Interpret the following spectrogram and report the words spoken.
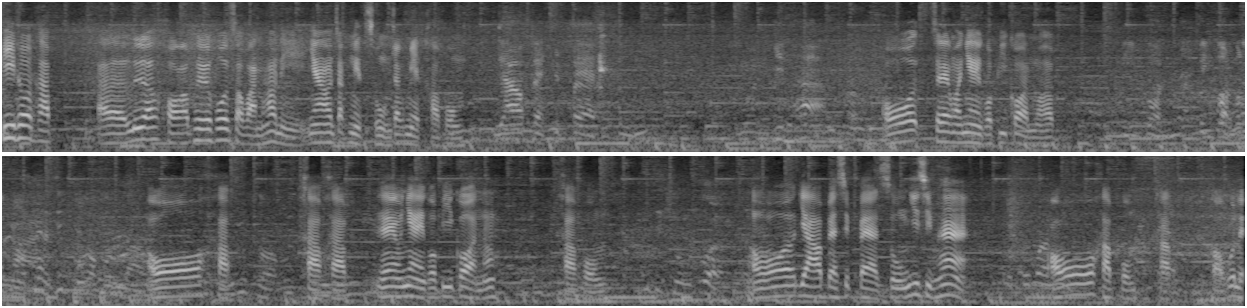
พี่โทษครับ เอ่อเรือของอำเภอโพนสวรรค์เท่านี้ยาวจากเม็ดสูงจากเม็ดครับผม ยาว 88ถึง25โอ้แสดงว่าใหญ่กว่าปีก่อนเหรอครับปีก่อนปีก่อนมันมาแค่สิบตัวคนยาวโอ้ครับสิบสองครับครับแสดงว่าใหญ่กว่าปีก่อนเนาะครับผมสิบสูงกว่าโอ้ยาว 88 สูง 25ประมาณโอ้ครับผมครับขอพูดห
